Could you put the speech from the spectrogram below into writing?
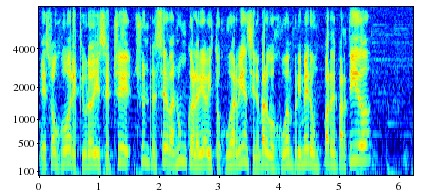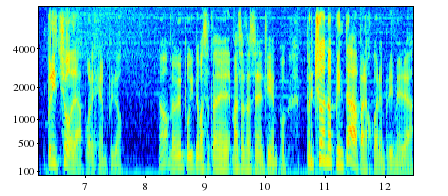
eh, son jugadores que uno dice, che, yo en reserva nunca lo había visto jugar bien, sin embargo jugó en primero un par de partidos Prichoda, por ejemplo. ¿no? Me voy un poquito más atrás, más atrás en el tiempo. Prichoda no pintaba para jugar en primera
